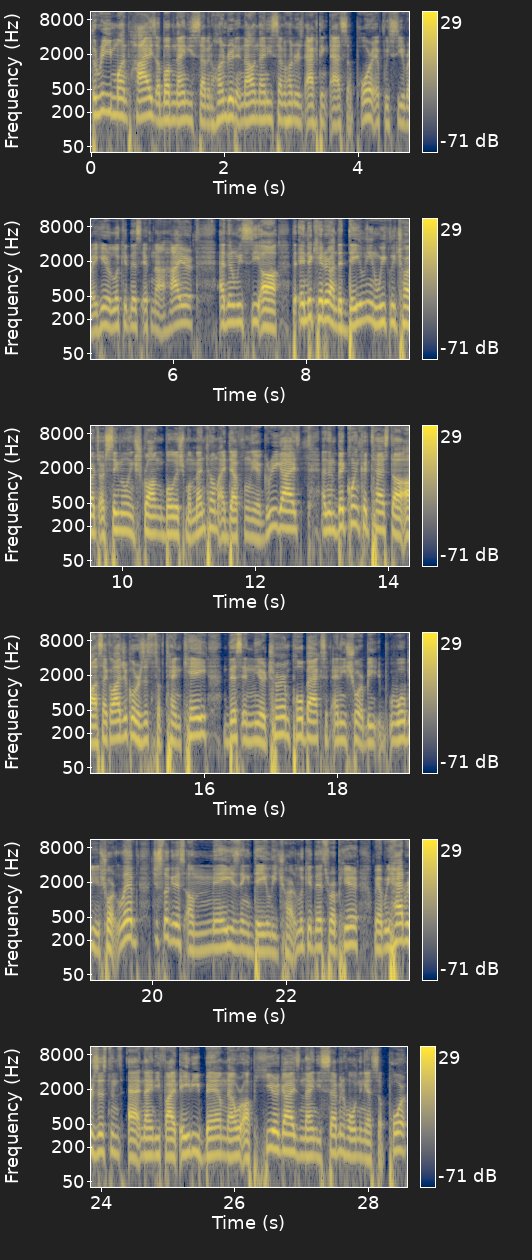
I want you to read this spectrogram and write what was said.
three month highs above 9700 and now 9700 is acting as support. If we see right here look at this if not higher. And then we see uh the indicator on the daily and weekly charts are signaling strong bullish momentum. I definitely agree guys. And then bitcoin could test uh, uh psychological resistance of 10k this in near term. Pullbacks if any short be will be short lived just look at this amazing daily chart. Look at this we're up here. We have we had resistance at 95.80 bam now we're up here guys 97 holding as support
